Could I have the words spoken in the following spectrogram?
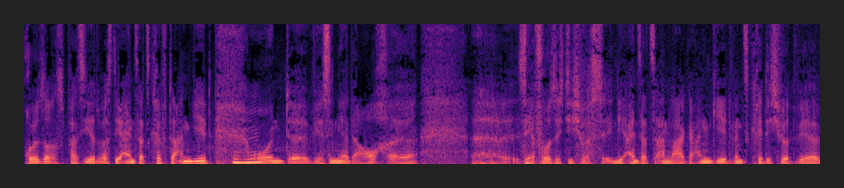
Größeres passiert, was die Einsatzkräfte angeht. Und äh, wir sind ja da auch äh, äh, sehr vorsichtig, was in die Einsatzanlage angeht, wenn es kritisch wird. Wir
